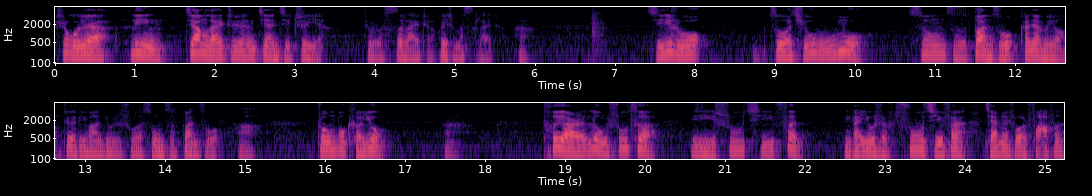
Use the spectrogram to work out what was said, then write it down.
十五月令将来之人见己志也，就是思来者。为什么思来者啊？即如左求无目，松子断足，看见没有？这个地方就是说松子断足啊，终不可用啊。推而论书策，以书其愤。你看，又是书其愤，前面说是发愤，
